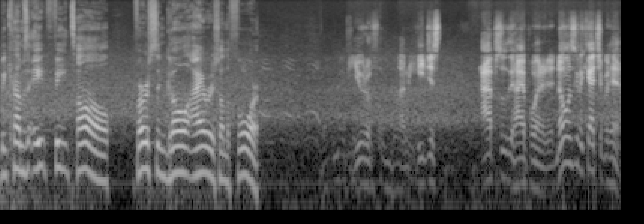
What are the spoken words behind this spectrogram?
becomes eight feet tall. First and goal, Irish on the four. Beautiful. I mean, he just absolutely high pointed it. No one's going to catch it but him.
